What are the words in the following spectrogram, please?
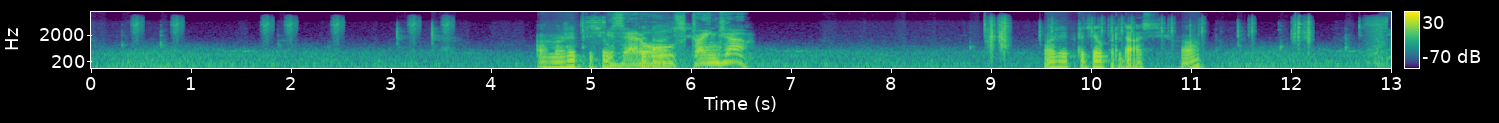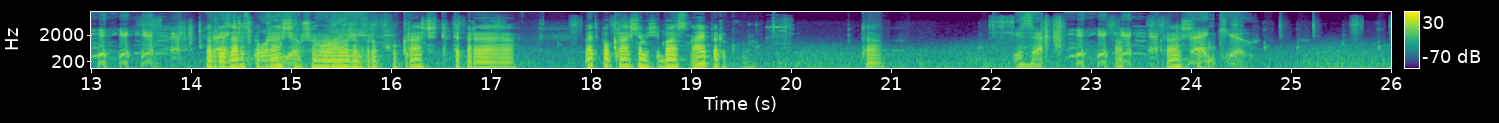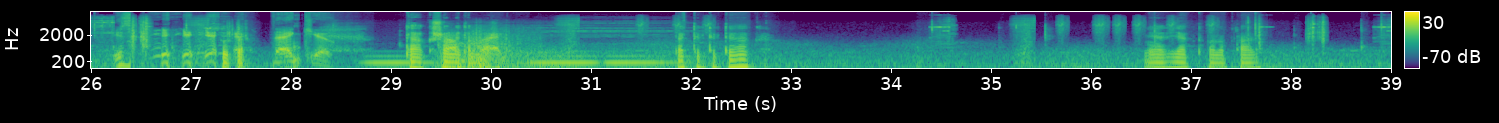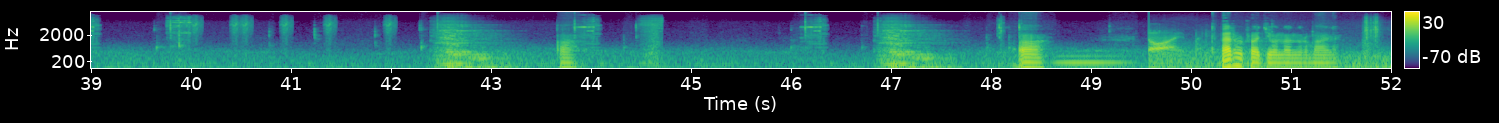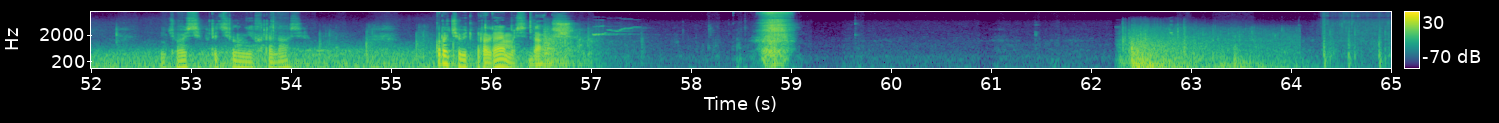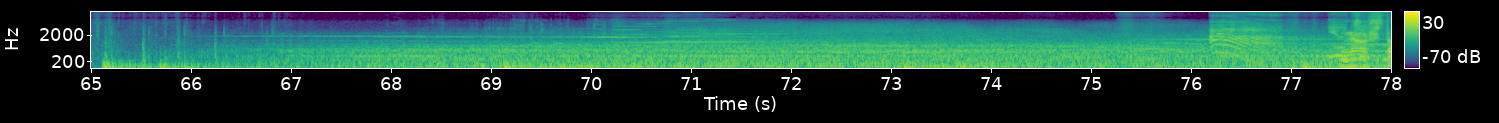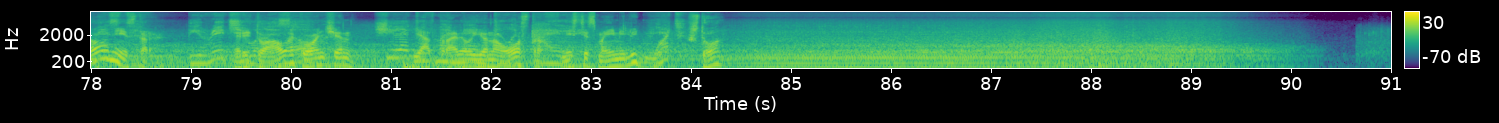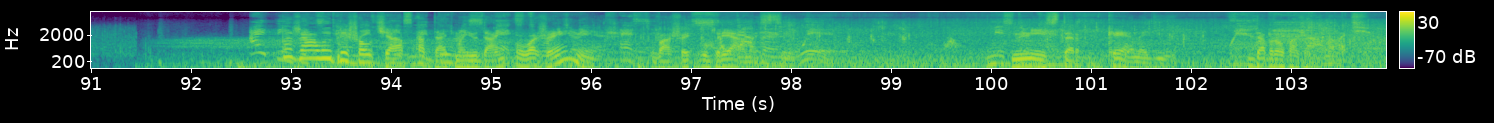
О, може і приціл Is that придасть. Може і приціл придасть. О. Добре, зараз покращимо, що ми можемо покращити тепер. е, Давайте покращимо хіба снайперку. Так, краще. Is Супер. Так, що ми там можемо? Так, так, так, так. Ні, як то воно правильно? О. О. Тепер вроді воно нормальне. Нічого сі приціл, ні хрена сі. Коротше, відправляємося далі. Мистер, ритуал окончен. Я отправил ее на остров вместе с моими людьми. Что? Пожалуй, пришел час отдать мою дань уважения вашей упрямости. Мистер Кеннеди, добро пожаловать.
